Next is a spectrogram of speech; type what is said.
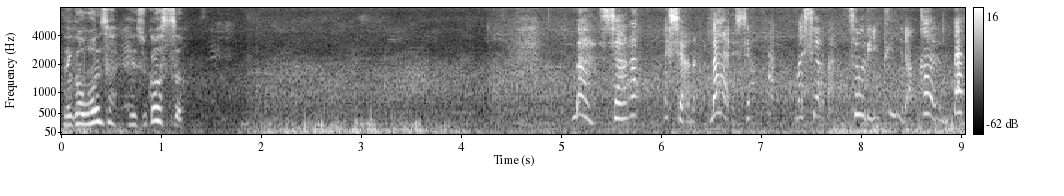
내가 원서 해주겠어 마셔라, 마셔라, 마셔라, 마셔라. 소리 들어 간다.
